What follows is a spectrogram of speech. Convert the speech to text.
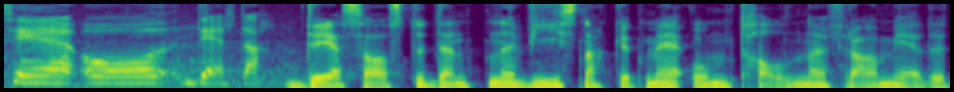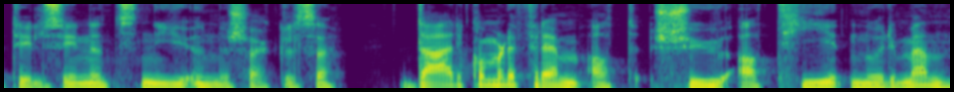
til å delta. Det sa studentene vi snakket med om tallene fra Medietilsynets nye undersøkelse. Der kommer det frem at sju av ti nordmenn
